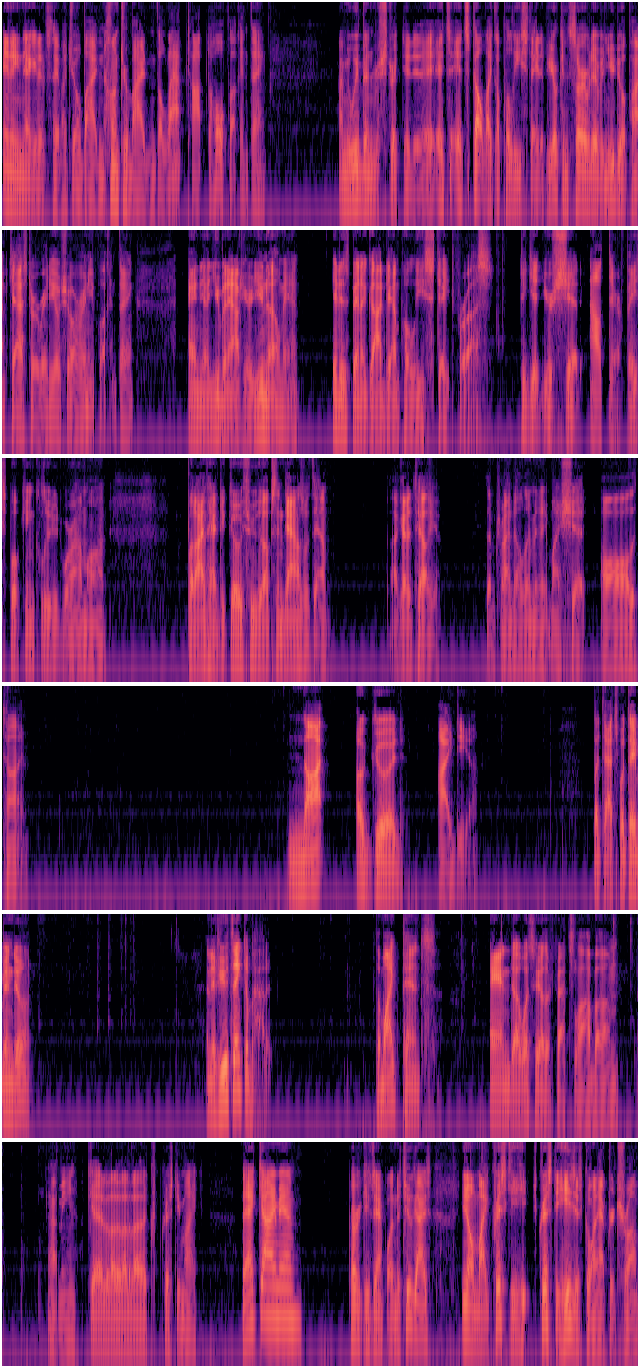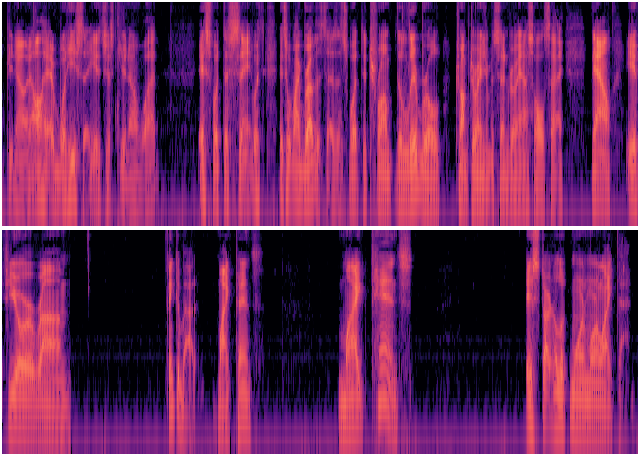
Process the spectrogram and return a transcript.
anything negative to say about Joe Biden, Hunter Biden, the laptop, the whole fucking thing. I mean, we've been restricted. It, it's it's felt like a police state. If you're conservative and you do a podcast or a radio show or any fucking thing, and you know, you've been out here, you know, man, it has been a goddamn police state for us to get your shit out there, Facebook included, where I'm on. But I've had to go through the ups and downs with them I got to tell you, I'm trying to eliminate my shit all the time. Not a good idea. But that's what they've been doing. And if you think about it, the Mike Pence and uh, what's the other fat slob? Um, I mean, Christie Mike. That guy, man, perfect example. And the two guys, you know, Mike Christie, he, Christie, he's just going after Trump, you know, and all what he's saying is just, you know what, it's what the same, it's what my brother says. It's what the Trump, the liberal Trump derangement syndrome assholes say. Now, if you're, um, think about it, Mike Pence. Mike Pence is starting to look more and more like that.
